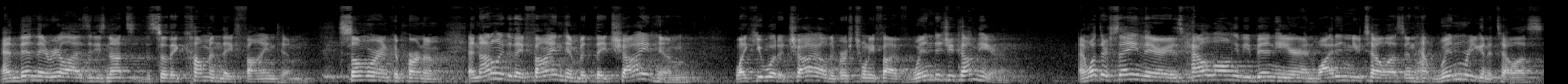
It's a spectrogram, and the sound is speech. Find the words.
And then they realize that he's not, so they come and they find him somewhere in Capernaum. And not only do they find him, but they chide him like you would a child in verse 25 When did you come here? And what they're saying there is, How long have you been here, and why didn't you tell us, and how, when were you going to tell us?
